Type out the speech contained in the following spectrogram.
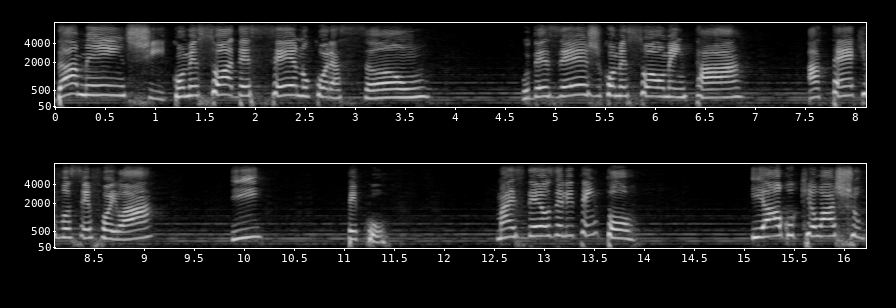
da mente começou a descer no coração, o desejo começou a aumentar, até que você foi lá e pecou. Mas Deus ele tentou. E algo que eu acho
